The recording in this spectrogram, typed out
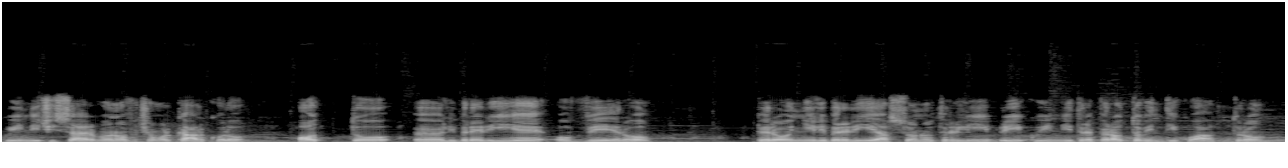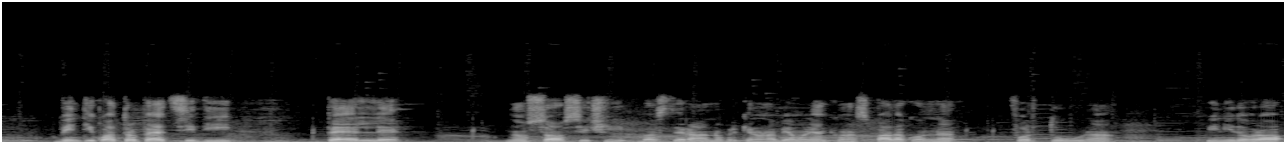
Quindi ci servono, facciamo il calcolo, 8 eh, librerie, ovvero per ogni libreria sono 3 libri, quindi 3 per 8 24. 24 pezzi di pelle. Non so se ci basteranno, perché non abbiamo neanche una spada con fortuna. Quindi dovrò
